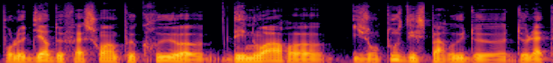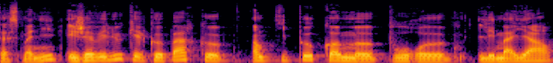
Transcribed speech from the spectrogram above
pour le dire de façon un peu crue, des Noirs ils ont tous disparu de, de la Tasmanie. Et j'avais lu quelque part que, un petit peu comme pour les Mayas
